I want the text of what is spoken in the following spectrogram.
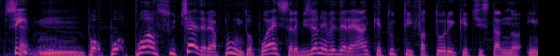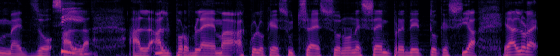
Sì, Cioè, mm, può, può- può succedere appunto, può essere, bisogna vedere anche tutti i fattori che ci stanno in mezzo Sì. al, al- al problema, a quello che è successo, non è sempre detto che sia... E allora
